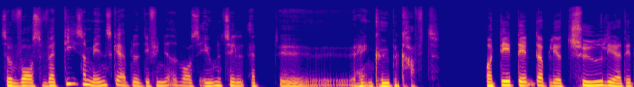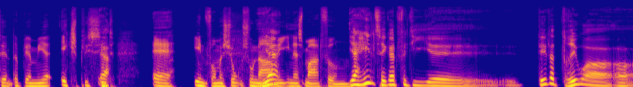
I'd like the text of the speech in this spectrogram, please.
Så vores værdi som menneske er blevet defineret vores evne til at øh, have en købekraft. Og det er den, der bliver tydeligere, det er den, der bliver mere eksplicit ja. af informationstsunamien ja, af smartphonen. Ja, helt sikkert, fordi øh, det, der driver... Og,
